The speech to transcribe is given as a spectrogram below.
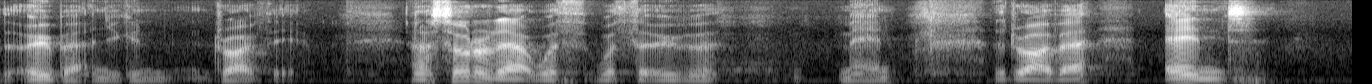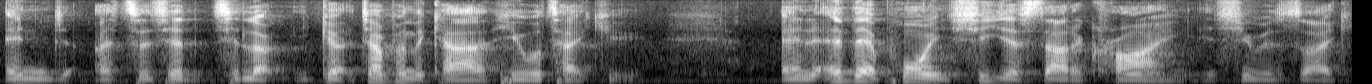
the Uber and you can drive there. And I sorted it out with, with the Uber man, the driver, and and I said, said look, go, jump in the car, he will take you. And at that point, she just started crying. And she was like,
